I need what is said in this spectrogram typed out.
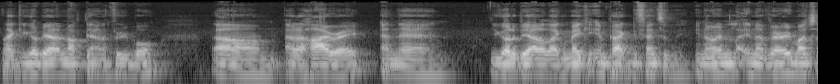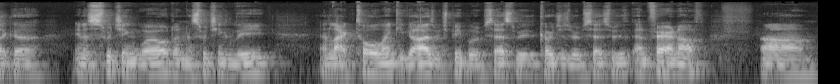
Like you gotta be able to knock down a three ball um, at a high rate, and then you gotta be able to like make an impact defensively. You know, in in a very much like a in a switching world and a switching league, and like tall, lanky guys, which people are obsessed with, coaches are obsessed with, and fair enough. Um,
